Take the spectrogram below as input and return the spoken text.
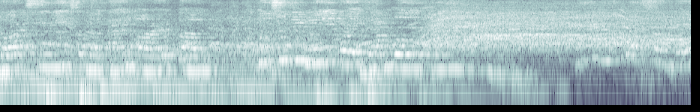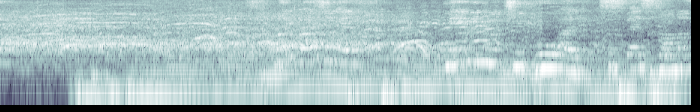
dark series from the fan art. Um, would you be willing, for example, um, My question is, maybe would you do a suspense drama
